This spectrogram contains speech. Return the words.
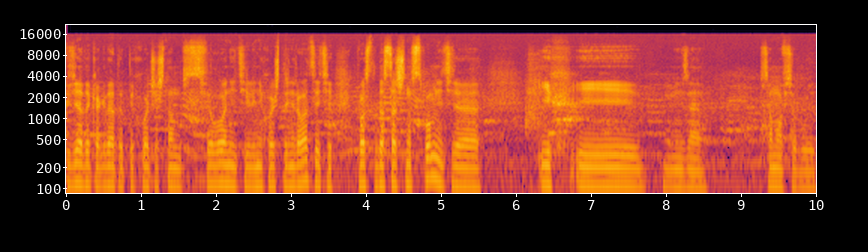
где-то когда-то ты хочешь там сфилонить или не хочешь тренироваться идти, просто достаточно вспомнить э, их и, не знаю, само все будет.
